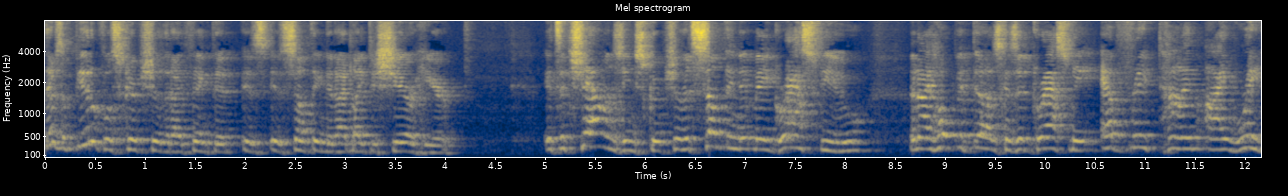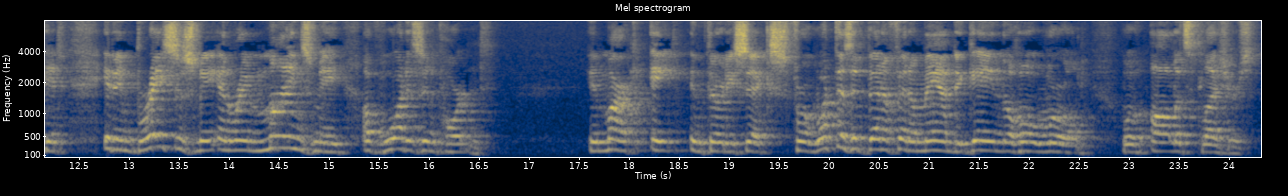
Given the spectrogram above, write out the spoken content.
there's a beautiful scripture that I think that is, is something that I'd like to share here. It's a challenging scripture. It's something that may grasp you and I hope it does because it grasps me every time I read it. It embraces me and reminds me of what is important. In Mark 8 and 36, for what does it benefit a man to gain the whole world with all its pleasures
